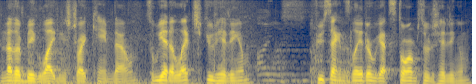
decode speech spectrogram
Another big lightning strike came down. So we had Electrocute hitting him. A few seconds later, we got Storm Surge hitting him.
